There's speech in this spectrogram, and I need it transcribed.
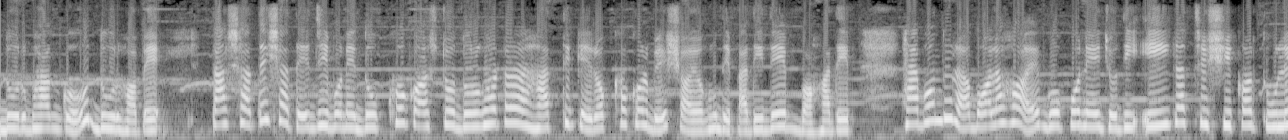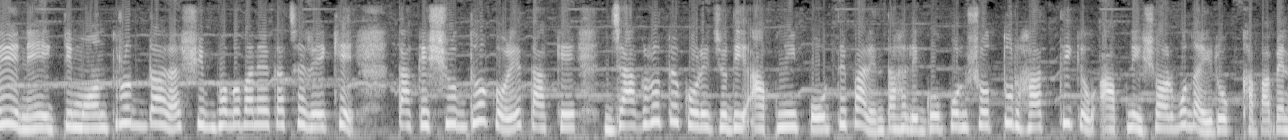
দুর্ভাগ্য দূর হবে। তার সাথে সাথে জীবনে দুঃখ, কষ্ট, দুর্ঘটনার হাত থেকে রক্ষা করবে স্বয়ং দেবাদিদেব মহাদেব। হ্যাঁ বন্ধুরা, বলা হয়, গোপনে যদি এই গাছের শিকড় তুলে এনে একটি মন্ত্রর দ্বারা শিব ভগবানের কাছে রেখে তাকে শুদ্ধ করে, তাকে জাগ্রত করে যদি আপনি পড়তে পারেন, তাহলে গোপন শত্রুর হাত থেকেও আপনি সর্বদাই রক্ষা পাবেন।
